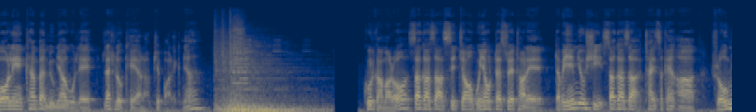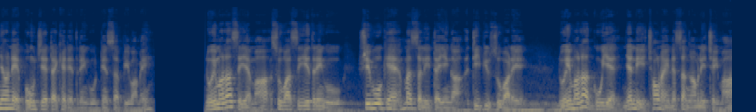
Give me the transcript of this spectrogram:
ကောလင်ခမ်းပတ်မျိုးများကိုလည်းလက်လွတ်ခဲ့ရတာဖြစ်ပါတယ်ခင်ဗျာ။ခုတစ်ခါမှာတော့စကားစစစ်ကြောင်းဝင်ရောက်တက်ဆွဲထားတဲ့တပင်းမျိုးရှိစကားစထိုင်စခန်းအားဒရုန်းများနဲ့ဘုံကျဲတိုက်ခတ်တဲ့တဲ့ရင်ကိုတင်ဆက်ပေးပါမယ်။နိုဝင်ဘာလ10ရက်မှာအဆိုပါစီးရေးတဲ့ရင်ကိုရွှေဘိုခရိုင်အမှတ်14တပ်ရင်းကအတီးပြုဆိုပါတယ်။နိုဝင်ဘာလ9ရက်ညနေ6:25မိနစ်ချိန်မှာ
